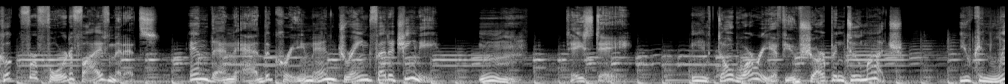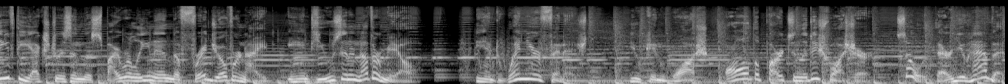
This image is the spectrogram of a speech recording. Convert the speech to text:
Cook for 4 to 5 minutes, and then add the cream and drained fettuccine. Mmm, tasty. And don't worry if you've sharpened too much. You can leave the extras in the Spiralina in the fridge overnight and use in another meal. And when you're finished, you can wash all the parts in the dishwasher. So there you have it.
